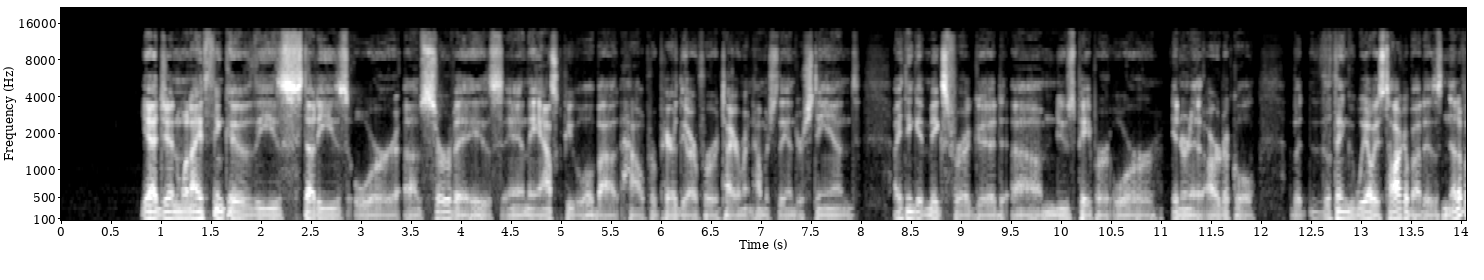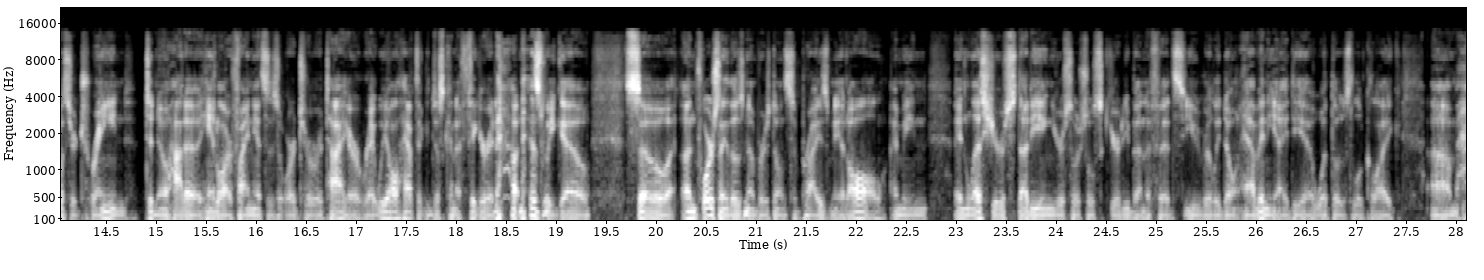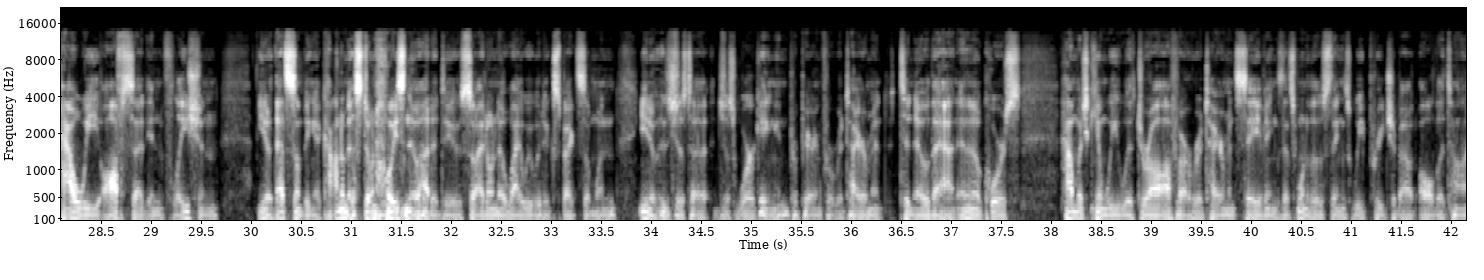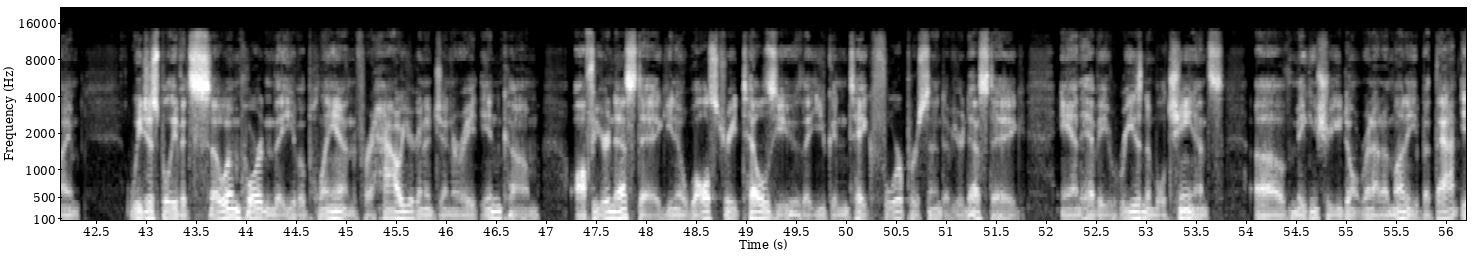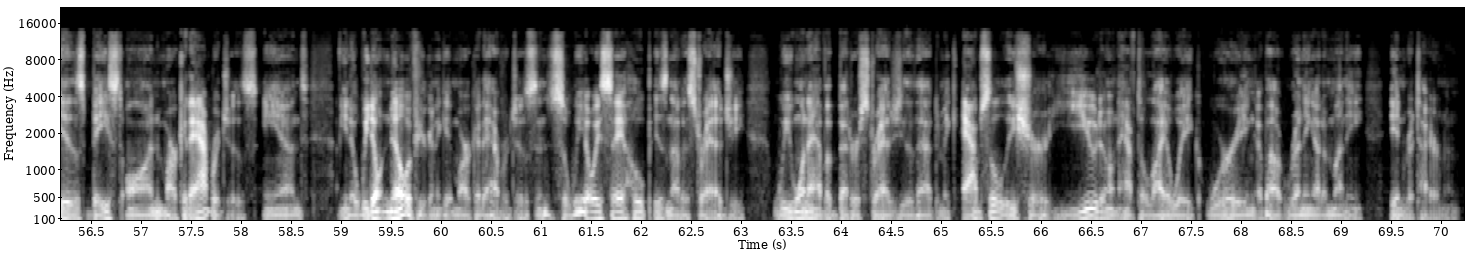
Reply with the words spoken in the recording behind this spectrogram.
Yeah, Jen, when I think of these studies or uh, surveys and they ask people about how prepared they are for retirement, how much they understand, I think it makes for a good um, newspaper or internet article. But the thing we always talk about is none of us are trained to know how to handle our finances or to retire, right? We all have to just kind of figure it out as we go. So, unfortunately, those numbers don't surprise me at all. I mean, unless you're studying your Social Security benefits, you really don't have any idea what those look like, um, how we offset inflation you know that's something economists don't always know how to do so i don't know why we would expect someone you know who's just a just working and preparing for retirement to know that and then of course how much can we withdraw off our retirement savings? That's one of those things we preach about all the time. We just believe it's so important that you have a plan for how you're going to generate income off of your nest egg. You know, Wall Street tells you that you can take 4% of your nest egg and have a reasonable chance of making sure you don't run out of money. But that is based on market averages. And, you know, we don't know if you're going to get market averages. And so we always say hope is not a strategy. We want to have a better strategy than that to make absolutely sure you don't have to lie awake worrying about running out of money in retirement.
